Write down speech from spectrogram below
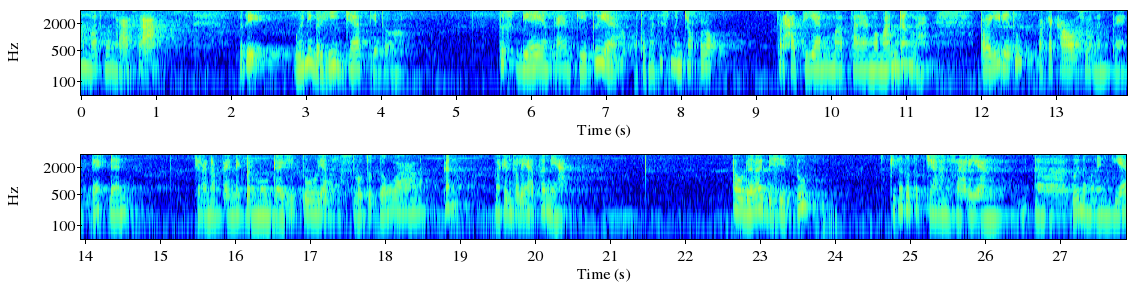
amat gue ngerasa tapi gue ini berhijab gitu. Terus dia yang kayak begitu ya otomatis mencolok perhatian mata yang memandang lah. Apalagi dia tuh pakai kaos lengan pendek dan celana pendek bermuda itu yang selutut doang. Kan makin kelihatan ya. Ah udahlah di situ kita tetap jalan seharian. Uh, gue nemenin dia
